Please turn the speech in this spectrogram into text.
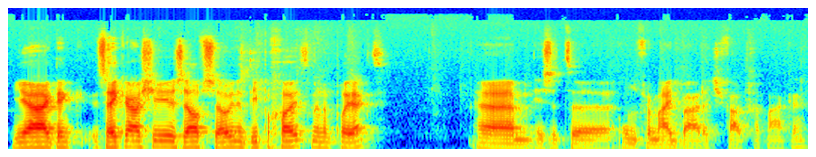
Ja, ik denk zeker als je jezelf zo in het diepe gooit met een project, um, is het uh, onvermijdbaar dat je fouten gaat maken.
